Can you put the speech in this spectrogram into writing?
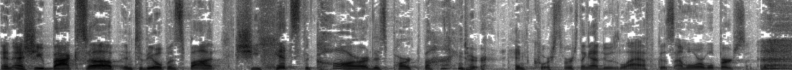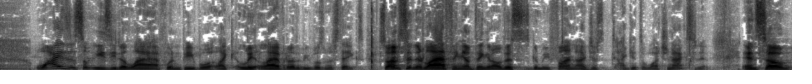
and as she backs up into the open spot she hits the car that's parked behind her. And of course the first thing i do is laugh because i'm a horrible person. Why is it so easy to laugh when people like laugh at other people's mistakes? So i'm sitting there laughing i'm thinking oh this is going to be fun. I just i get to watch an accident. And so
